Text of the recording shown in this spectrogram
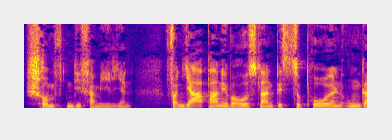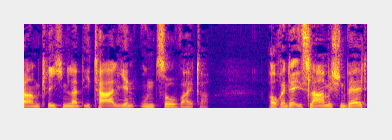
schrumpften die Familien. Von Japan über Russland bis zu Polen, Ungarn, Griechenland, Italien und so weiter. Auch in der islamischen Welt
